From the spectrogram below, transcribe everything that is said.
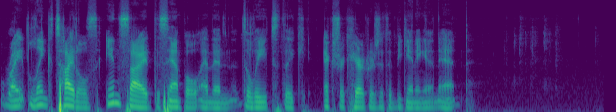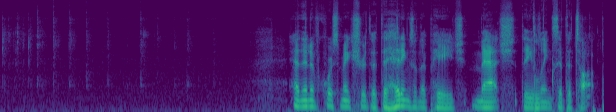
write link titles inside the sample and then delete the extra characters at the beginning and end. And then of course make sure that the headings on the page match the links at the top.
